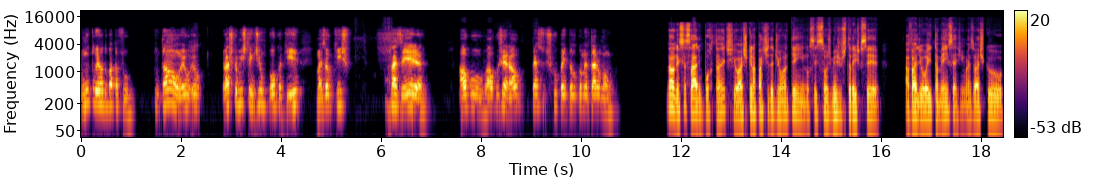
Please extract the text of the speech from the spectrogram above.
Muito erro do Botafogo. Então, eu, eu, eu acho que eu me estendi um pouco aqui, mas eu quis fazer algo, algo geral. Peço desculpa aí pelo comentário longo. Não, necessário, importante. Eu acho que na partida de ontem, não sei se são os mesmos três que você avaliou aí também, Serginho, mas eu acho que o,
